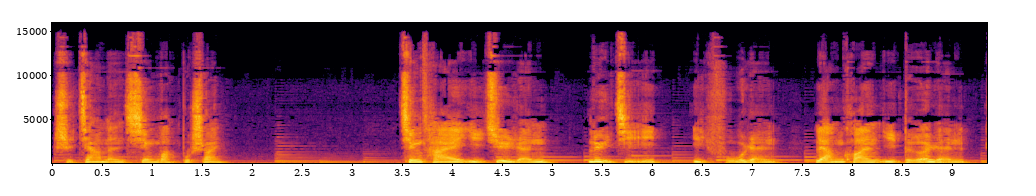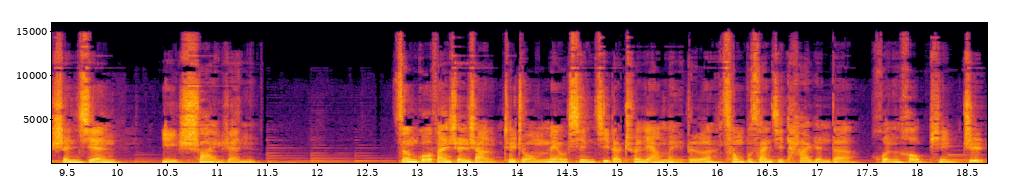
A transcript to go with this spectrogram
使家门兴旺不衰。轻财以聚人，律己以服人，量宽以得人，身先以率人。曾国藩身上这种没有心机的纯良美德，从不算计他人的浑厚品质，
